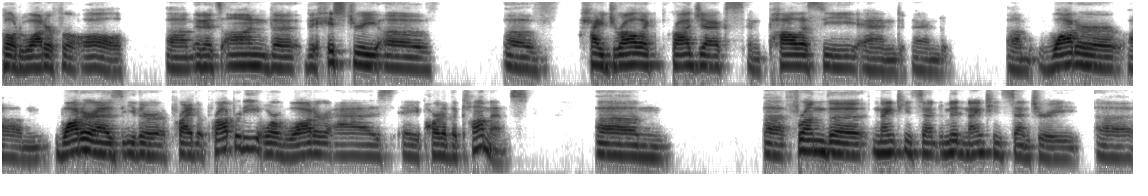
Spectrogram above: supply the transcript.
called Water for All, um, and it's on the the history of of hydraulic projects and policy and and um, water um, water as either a private property or water as a part of the commons. Um, uh, from the 19th century, mid 19th century uh,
